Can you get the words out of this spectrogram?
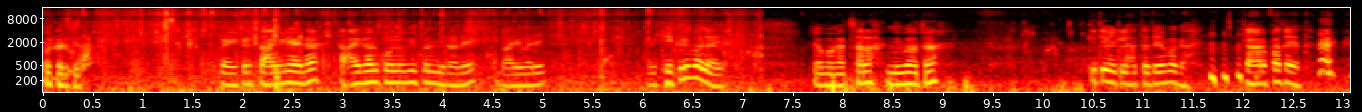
पकडते. का इकडे चांगली आहे ना. टायगर कोलंबी पण मिळाले बारी बारीक. आणि खेकडी पण आहे. या बघा चला निघू आता. किती भेटले हातात हे बघा. चार पाच आहेत.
